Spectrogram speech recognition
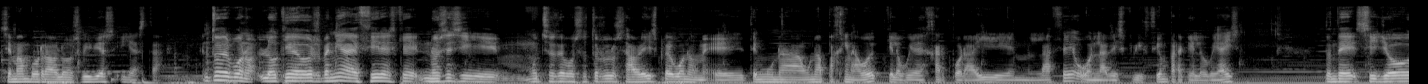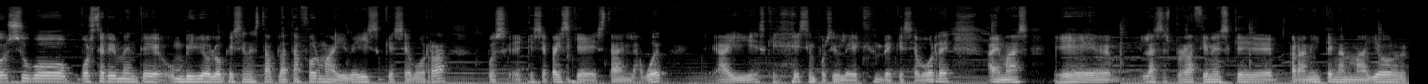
se me han borrado los vídeos y ya está. Entonces, bueno, lo que os venía a decir es que no sé si muchos de vosotros lo sabréis, pero bueno, eh, tengo una, una página web que lo voy a dejar por ahí en enlace o en la descripción para que lo veáis donde si yo subo posteriormente un vídeo lo que es en esta plataforma y veis que se borra, pues eh, que sepáis que está en la web. Ahí es que es imposible de que se borre. Además, eh, las exploraciones que para mí tengan mayor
